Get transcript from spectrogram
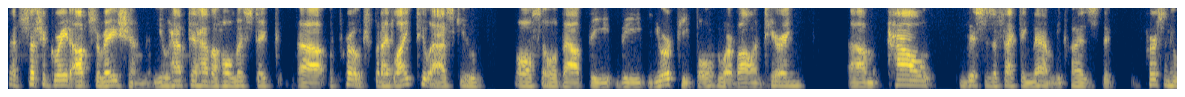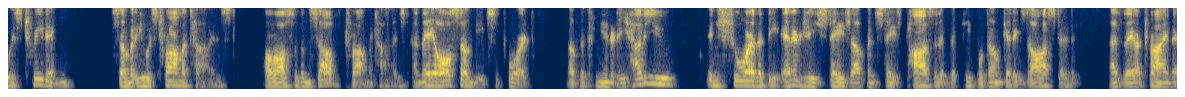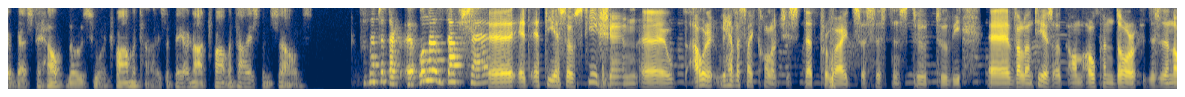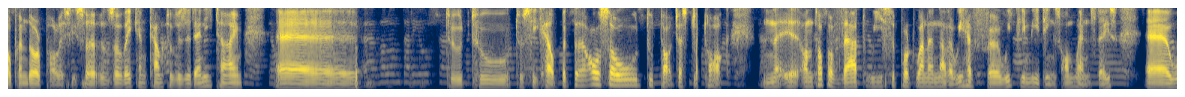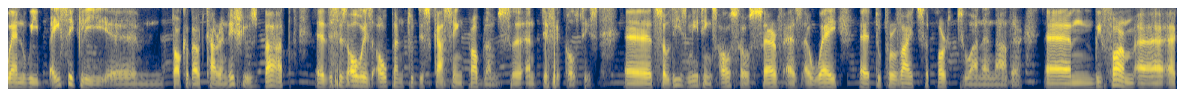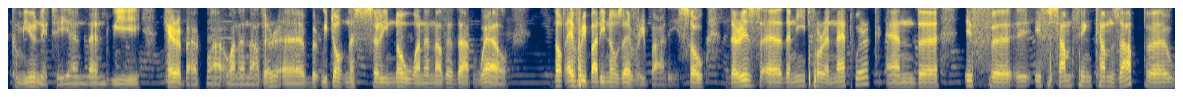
That's such a great observation. You have to have a holistic uh, approach, but I'd like to ask you also about the the your people who are volunteering um, how this is affecting them because the person who is treating somebody who is traumatized are also themselves traumatized and they also need support of the community. How do you ensure that the energy stays up and stays positive, that people don't get exhausted as they are trying their best to help those who are traumatized, that they are not traumatized themselves? To znaczy tak, u nas zawsze. Uh, at, at, the association, uh, our we have a psychologist that provides assistance to to the uh, volunteers on open door. This is an open door policy, so so they can come to visit anytime to to to seek help, but also to talk, just to talk. Uh, on top of that, we support one another. We have uh, weekly meetings on Wednesdays uh, when we basically um, talk about current issues, but uh, this is always open to discussing problems uh, and difficulties. Uh, so these meetings also serve as a way to provide support to one another. Um, we form a, a, community and, and we care about one another, but we don't necessarily know one another that well not everybody knows everybody. So there is uh, the need for a network, and uh, if uh, if something comes up, uh,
